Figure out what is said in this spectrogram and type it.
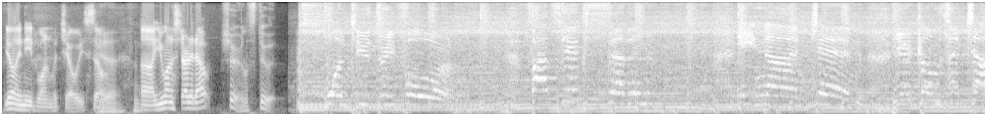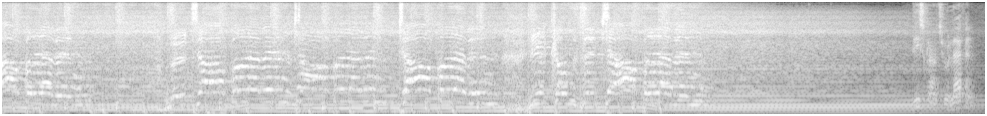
You only need one with Joey. So, Yeah. uh, you want to start it out? Sure, let's do it. One, two, three, four, five, six, seven, eight, nine, ten. Here comes the top eleven. The top eleven, top eleven, top eleven. Here comes the top eleven. These go to 11.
